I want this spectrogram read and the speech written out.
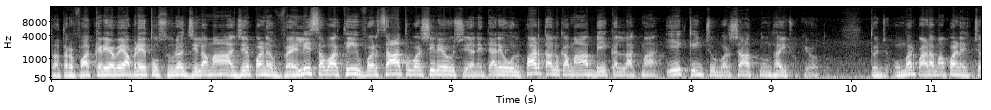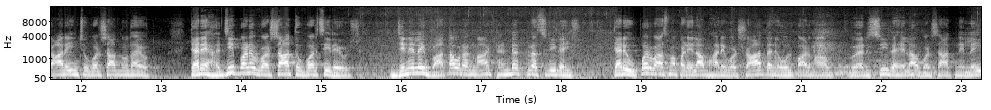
તો આ તરફ વાત કરીએ હવે આપણે તો સુરત જિલ્લામાં આજે પણ વહેલી સવારથી વરસાદ વરસી રહ્યો છે અને ત્યારે ઓલપાડ તાલુકામાં બે કલાકમાં એક ઇંચ વરસાદ નોંધાઈ ચૂક્યો હતો. તો ઉમરપાડામાં પણ ચાર ઇંચ વરસાદ નોંધાયો હતો. ત્યારે હજી પણ વરસાદ વરસી રહ્યો છે. જેને લઈ વાતાવરણમાં ઠંડક પ્રસરી રહી છે. ત્યારે ઉપરવાસમાં પડેલા ભારે વરસાદ અને ઓલપાડમાં વરસી રહેલા વરસાદને લઈ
